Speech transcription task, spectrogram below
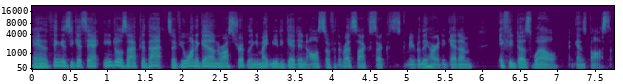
And the thing is, he gets the Angels after that. So if you want to get on Ross Stripling, you might need to get in also for the Red Sox start because it's going to be really hard to get him if he does well against Boston.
